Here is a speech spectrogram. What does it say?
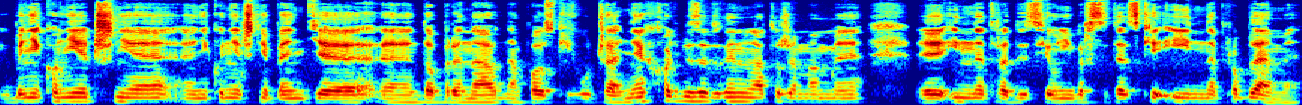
jakby niekoniecznie, e, niekoniecznie będzie dobre na, na polskich uczelniach, choćby ze względu na to, że mamy inne tradycje uniwersyteckie i inne problemy.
